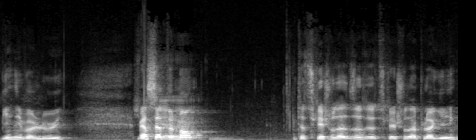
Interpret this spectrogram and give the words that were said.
bien évolué. Merci à que- tout le monde. T'as-tu quelque chose à dire? T'as-tu quelque chose à plugger?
